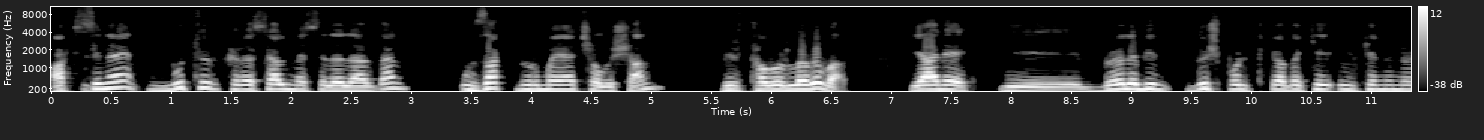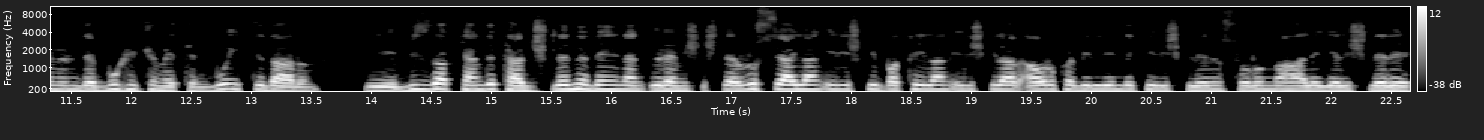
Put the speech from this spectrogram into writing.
Aksine bu tür küresel meselelerden uzak durmaya çalışan bir tavırları var. Yani e, böyle bir dış politikadaki ülkenin önünde bu hükümetin, bu iktidarın e, bizzat kendi tercihleri nedeniyle üremiş işte Rusya ile ilişki, Batı ile ilişkiler, Avrupa Birliği'ndeki ilişkilerin sorunlu hale gelişleri,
